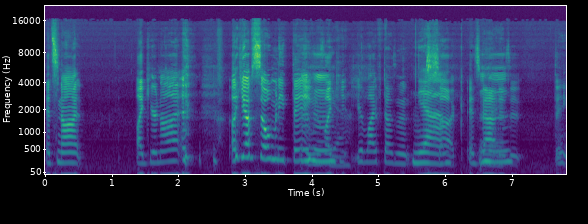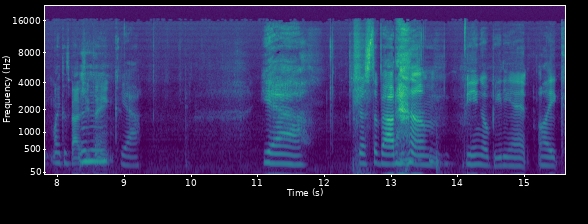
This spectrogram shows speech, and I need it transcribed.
it's not like you're not like you have so many things Mhm. like Yeah. y- your life doesn't Yeah. suck as bad as Mhm. it think like as bad as you Mhm. think Yeah. Yeah. Just about um being obedient like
